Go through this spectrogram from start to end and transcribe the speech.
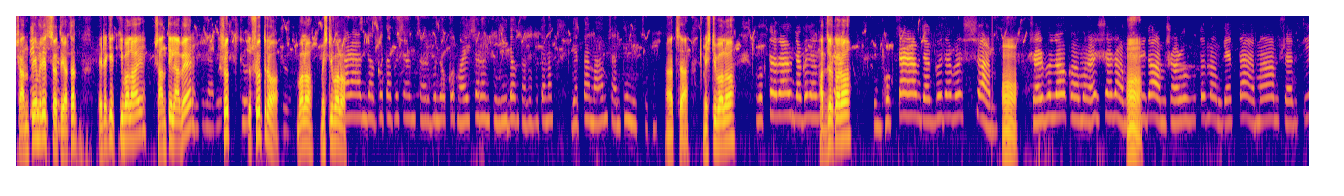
শান্তি মৃৎসতি অর্থাৎ এটা কি বলা হয়? শান্তি লাভের সূত্র- বলো মিষ্টি বলো। আচ্ছা মিষ্টি বলো। হাত জোর করো। ভক্তারাম জগদাবশ্যাম সর্বলোক মহেশ্বরম হ্যাঁ। সুহৃদম সর্বভূতানাম যত্তা মাম শান্তি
